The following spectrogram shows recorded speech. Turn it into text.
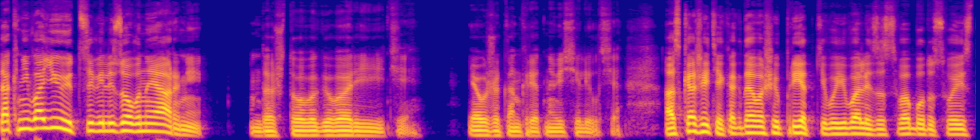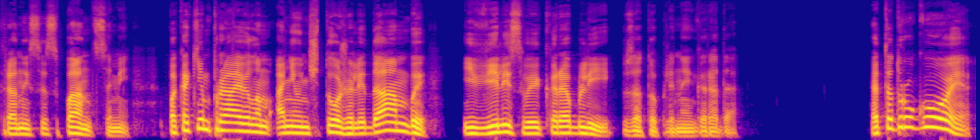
Так не воюют цивилизованные армии!» «Да что вы говорите!» Я уже конкретно веселился. «А скажите, когда ваши предки воевали за свободу своей страны с испанцами, по каким правилам они уничтожили дамбы и ввели свои корабли в затопленные города?» «Это другое!»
